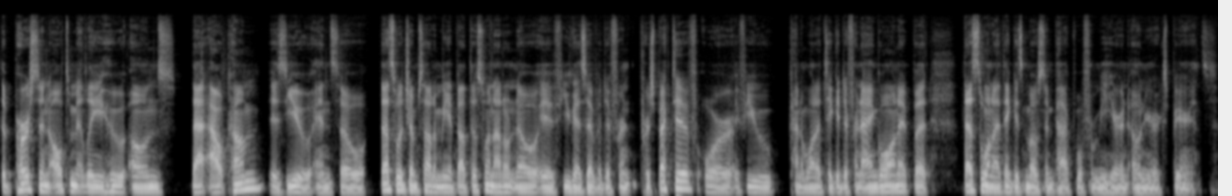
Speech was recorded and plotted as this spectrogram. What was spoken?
the person ultimately who owns that outcome is you. And so that's what jumps out at me about this one. I don't know if you guys have a different perspective or if you kind of want to take a different angle on it, but that's the one I think is most impactful for me here in Own Your Experience.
